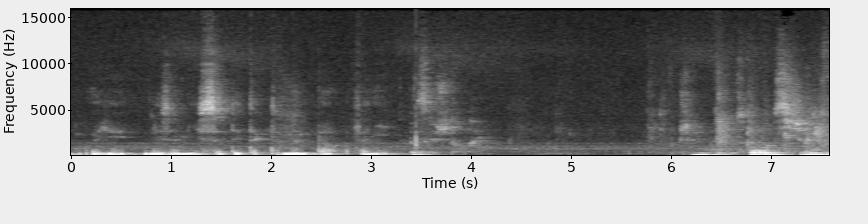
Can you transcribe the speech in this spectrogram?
Vous voyez, ça détecte même pas Fanny. Parce que je que je me. Tout à l'heure aussi, j'ai remonté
